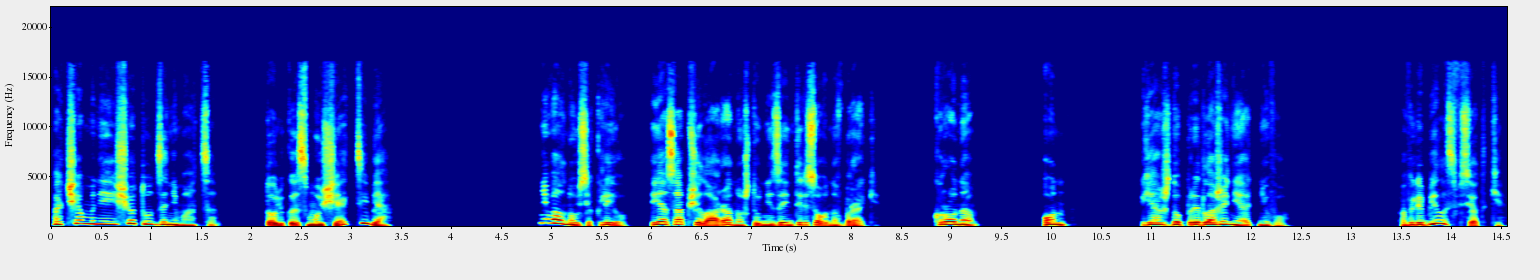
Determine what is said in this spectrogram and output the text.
«А чем мне еще тут заниматься? Только смущать тебя». «Не волнуйся, Клио. Я сообщила Арану, что не заинтересована в браке. Крона... Он... Я жду предложения от него. Влюбилась все таки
